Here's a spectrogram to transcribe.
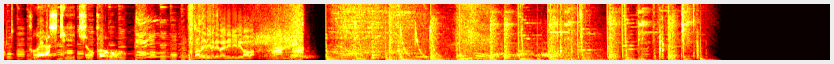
Class teacher.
